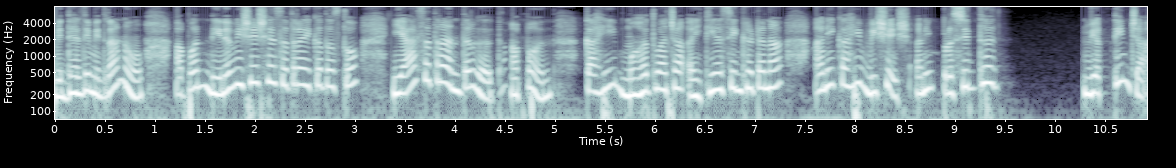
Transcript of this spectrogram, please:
विद्यार्थी मित्रांनो आपण दिनविशेष हे सत्र ऐकत असतो. या सत्राअंतर्गत आपण काही महत्त्वाच्या ऐतिहासिक घटना आणि काही विशेष आणि प्रसिद्ध व्यक्तींच्या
